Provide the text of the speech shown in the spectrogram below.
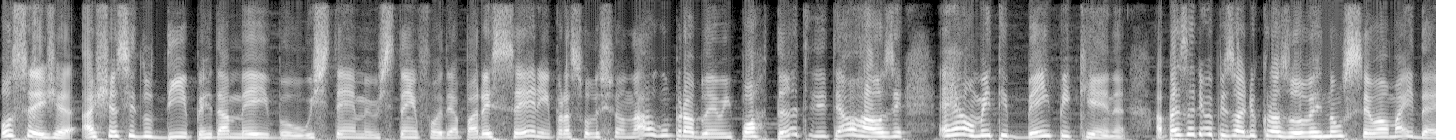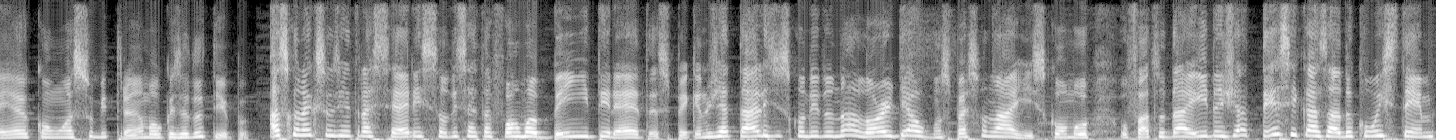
ou seja, a chance do Dipper, da Mabel, o Stem e o Stanford aparecerem para solucionar algum problema importante de Tale House é realmente bem pequena, apesar de um episódio crossover não ser uma má ideia com uma subtrama ou coisa do tipo. As conexões entre as séries são de certa forma bem indiretas, pequenos detalhes escondidos na lore de alguns personagens, como o fato da Ida já ter se casado com o Stem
